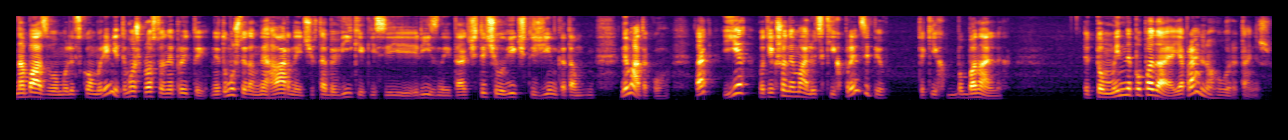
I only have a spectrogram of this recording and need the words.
на базовому людському рівні, ти можеш просто не пройти. Не тому, що ти там не гарний, чи в тебе вік якийсь різний, так? чи ти чоловік, чи ти жінка, там нема такого. Так? Є, от якщо нема людських принципів, таких банальних, то мин не попадає. Я правильно говорю, Таніш?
